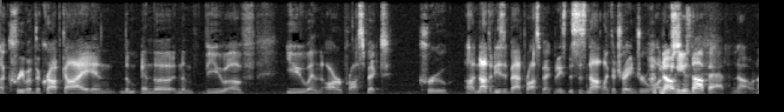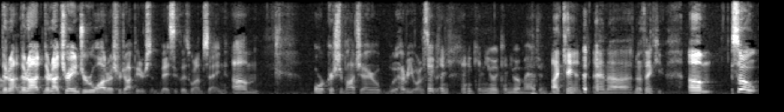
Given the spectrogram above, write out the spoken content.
a cream of the crop guy in the in the in the view of you and our prospect crew. Uh, not that he's a bad prospect, but he's, this is not like they're trading Drew Waters. No, he's not bad. No, not they're not. Bad. They're not. They're not trading Drew Waters for Joc Pederson. Basically, is what I'm saying. Um, or Christian Pache, or whatever you want to say. Can, can, you can you imagine? I can, and uh, no, thank you. Um, so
